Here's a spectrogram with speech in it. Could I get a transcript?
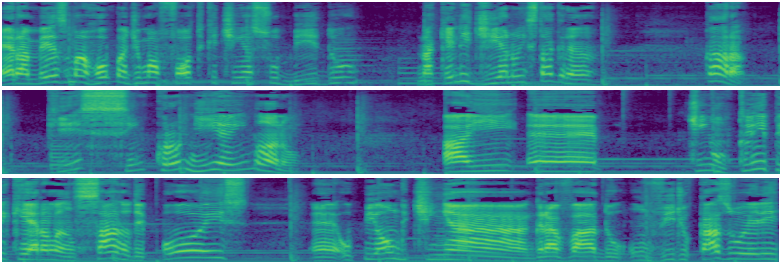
era a mesma roupa de uma foto que tinha subido naquele dia no Instagram. Cara, que sincronia, hein, mano? Aí é, tinha um clipe que era lançado depois, é, o Pyong tinha gravado um vídeo caso ele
